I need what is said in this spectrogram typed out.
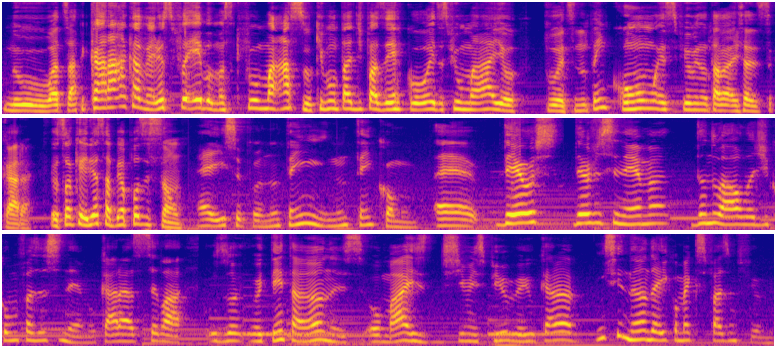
no WhatsApp, caraca, velho, os Fablemans, que filmaço, que vontade de fazer coisas, filmar, e eu... Putz, não tem como esse filme não tava na lista desse cara. Eu só queria saber a posição. É isso, pô, não tem, não tem como. É, Deus, Deus do cinema, dando aula de como fazer o cinema. O cara, sei lá, os 80 anos ou mais de Steven Spielberg, o cara ensinando aí como é que se faz um filme.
